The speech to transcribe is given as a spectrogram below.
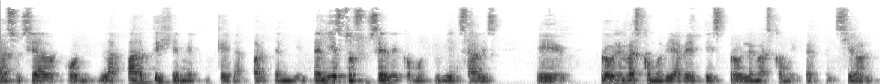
asociado con la parte genética y la parte ambiental. Y esto sucede, como tú bien sabes, problemas como diabetes, problemas como hipertensión,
